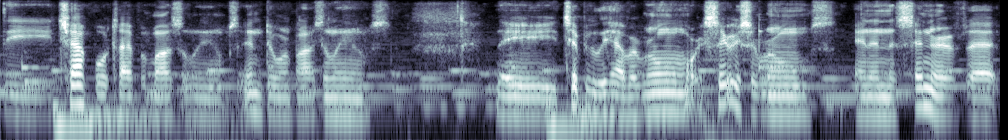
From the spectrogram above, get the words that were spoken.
the chapel type of mausoleums, indoor mausoleums. They typically have a room or a series of rooms, and in the center of that,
